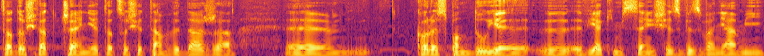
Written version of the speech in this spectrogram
to doświadczenie, to co się tam wydarza, koresponduje w jakimś sensie z wyzwaniami,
